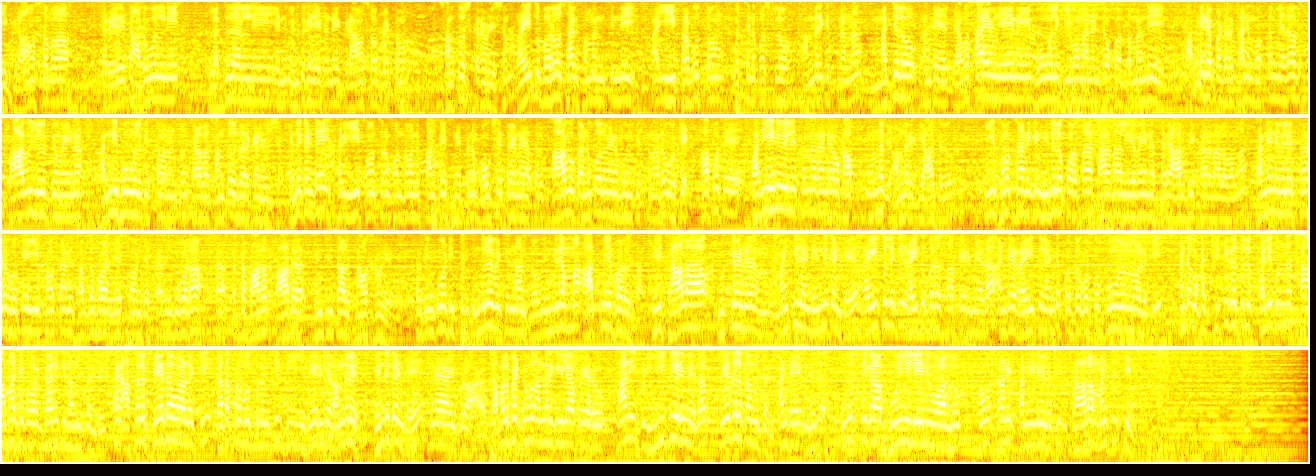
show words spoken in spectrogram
ఈ గ్రామ సభ సరే ఏదైతే అరువుల్ని లబ్ధిదారుల్ని ఎంపిక చేయడానికి గ్రామ సభ పెట్టడం సంతోషకరమైన విషయం. రైతు భరోసాకు సంబంధించింది ఈ ప్రభుత్వం వచ్చిన ఫస్ట్లో అందరికి ఇస్తున్నా మధ్యలో అంటే వ్యవసాయం చేయని భూములకు ఇవ్వమని అంటే కొంతమంది అధైర్యపడ్డారు. కానీ మొత్తం మీద సాగు యోగ్యమైన అన్ని భూములకు ఇస్తామనటం చాలా సంతోషకరమైన విషయం. ఎందుకంటే సరే ఈ సంవత్సరం కొంతమంది పంట వేసిన అయిపోయినా భవిష్యత్తులో అయినా సరే సాగుకు అనుకూలమైన భూమికి ఇస్తున్నారు. ఓకే. కాకపోతే పదిహేను వేలు ఇస్తున్నారు అనే ఒక ఉన్నది అందరికీ ఆశలు. ఈ సంవత్సరానికి నిధుల కొరత కారణాలు ఏవైనా సరే ఆర్థిక కారణాల వల్ల పన్నెండు వేలు ఇస్తున్నారు. ఓకే ఈ సంవత్సరానికి సర్దుబాటు చేసుకోమని చెప్పారు. ఇది కూడా పెద్ద బాధ బాధ చింతించాల్సిన అవసరం లేదు. తర్వాత ఇంకోటి ఇప్పుడు ఇందులో పెట్టిన దాంట్లో ఇందిరమ్మ ఆత్మీయ భరోసా. ఇది చాలా ముఖ్యమైన మంచిదండి. ఎందుకంటే రైతులకి రైతు భరోసా పేరు మీద అంటే రైతులు అంటే కొద్ది గొప్ప భూములు ఉన్న వాళ్ళకి అంటే ఒక స్థితిగతులు కలిగి ఉన్న సామాజిక వర్గానికి ఇది అందుతుంది. కానీ అసలు పేదవాళ్ళకి గత ప్రభుత్వం నుంచి దీ- ఈ పేరు మీద అందలేదు. ఎందుకంటే ఇప్పుడు డబల్ బెడ్రూమ్లు అందరికీ లేకపోయారు. కానీ ఇప్పుడు ఈ పేరు మీద పేదలకు అందుతుంది. అంటే నిజ పూర్తిగా భూమి లేని వాళ్ళు సంవత్సరానికి పన్నెండు వేలు ఇది చాలా మంచి స్కీమ్.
